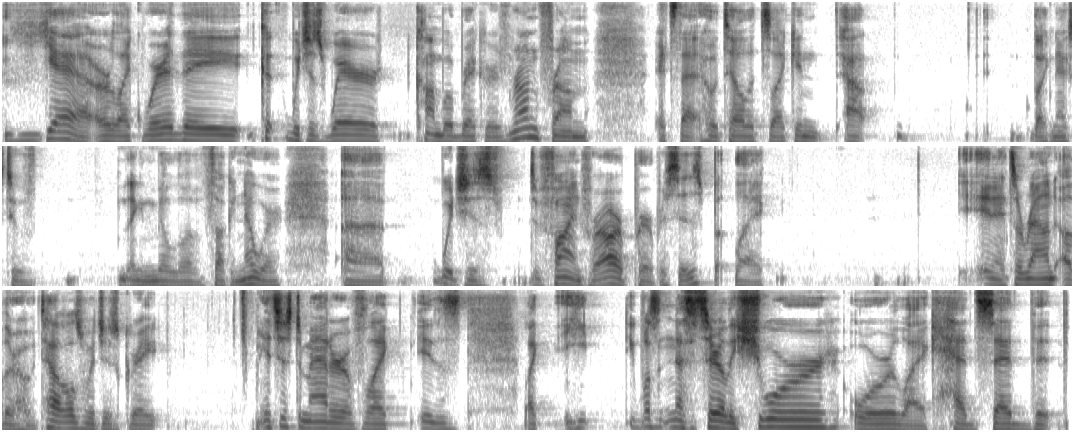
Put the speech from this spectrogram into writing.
Yeah, or like where they, which is where Combo Breaker is run from. It's that hotel that's like in out, like next to, like in the middle of fucking nowhere. Uh, which is fine for our purposes, but like, and it's around other hotels, which is great. It's just a matter of like, is like he he wasn't necessarily sure or like had said that.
